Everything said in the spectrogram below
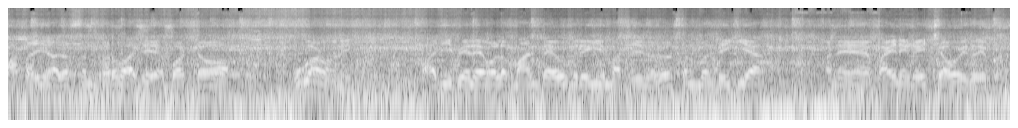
માતાજીના દર્શન કરવા છે બટ ઉગાણો નહીં. હાજી પહેલે મતલબ માનતા ઉતરી ગઈ માતાજીના દર્શન પણ થઈ ગયા અને ભાઈને કઈ ઈચ્છા હોય તો એ પણ.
